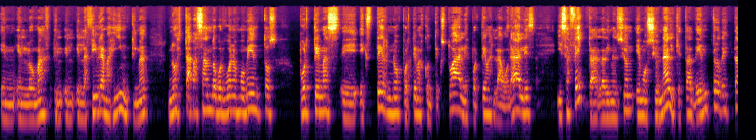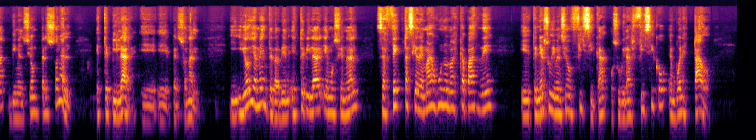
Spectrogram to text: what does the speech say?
en, lo más, en la fibra más íntima, no está pasando por buenos momentos, por temas eh, externos, por temas contextuales, por temas laborales, y se afecta la dimensión emocional que está dentro de esta dimensión personal, este pilar eh, eh, personal. Y, y, obviamente también este pilar emocional se afecta si además uno no es capaz de tener su dimensión física o su pilar físico en buen estado.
